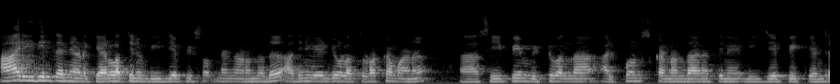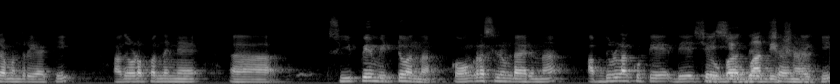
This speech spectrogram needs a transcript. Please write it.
ആ രീതിയിൽ തന്നെയാണ് കേരളത്തിലും ബി ജെ പി സ്വപ്നം കാണുന്നത്. അതിനുവേണ്ടിയുള്ള തുടക്കമാണ് സി പി എം വിട്ടുവന്ന അൽഫോൺസ് കണ്ണന്താനത്തിനെ ബി ജെ പി കേന്ദ്രമന്ത്രിയാക്കി. അതോടൊപ്പം തന്നെ സി പി എം വിട്ടുവന്ന കോൺഗ്രസിലുണ്ടായിരുന്ന അബ്ദുള്ള കുട്ടിയെ ദേശീയ ഉപാധ്യക്ഷനാക്കി.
